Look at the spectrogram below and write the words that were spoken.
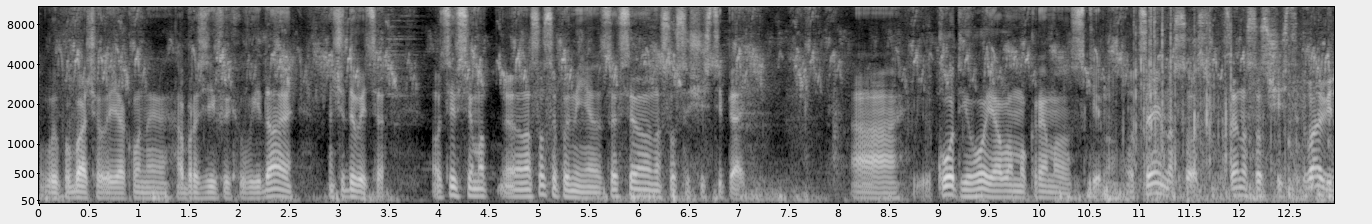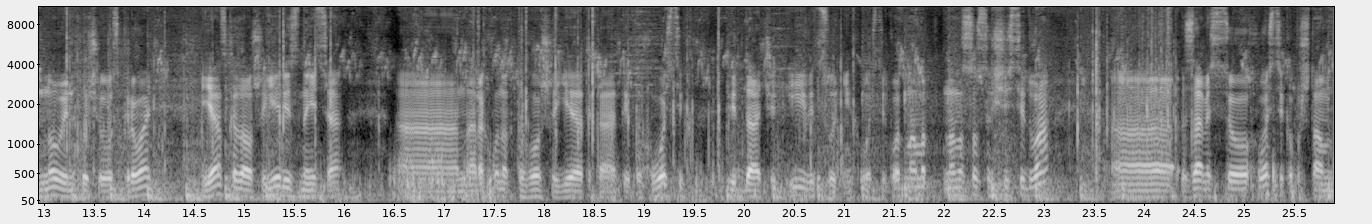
ви побачили, як вони абразив їх виїдає. Значить, дивіться, оці всі е, насоси поміняні, це все насоси 6,5. А код його я вам окремо скину. Оцей насос. Це насос 6.2, він новий, не хочу його скривати. Я сказав, що є різниця на рахунок того, що є така типу хвостик під датчик і відсутній хвостик. От на, на насосах 6.2 а, замість цього хвостика, бо ж там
